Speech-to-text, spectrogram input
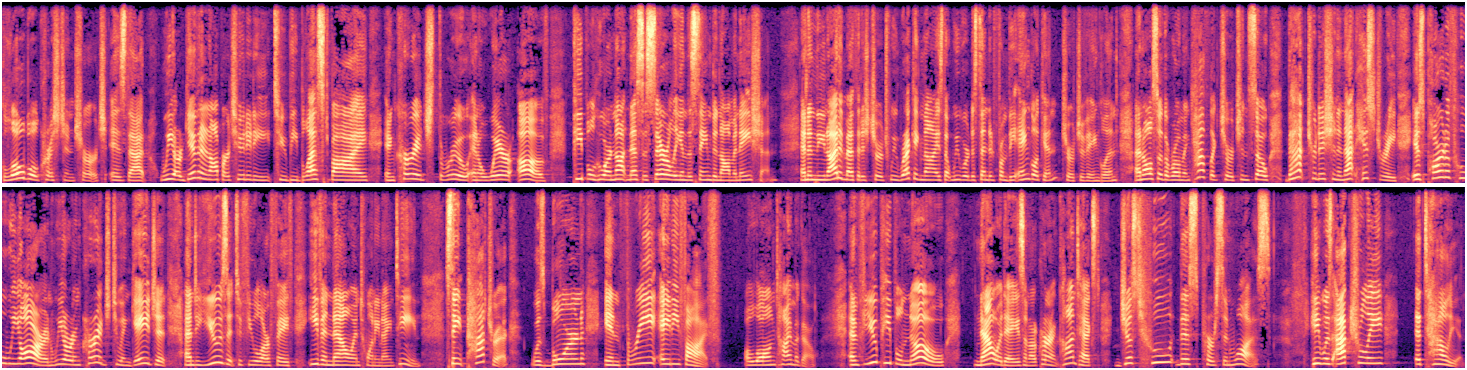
global Christian church is that we are given an opportunity to be blessed by, encouraged through, and aware of people who are not necessarily in the same denomination. And in the United Methodist Church, we recognize that we were descended from the Anglican Church of England and also the Roman Catholic Church. And so that tradition and that history is part of who we are. And we are encouraged to engage it and to use it to fuel our faith even now in 2019. St. Patrick was born in 385, a long time ago. And few people know nowadays, in our current context, just who this person was. He was actually Italian.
